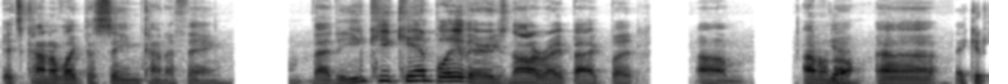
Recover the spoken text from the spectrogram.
it's kind of like the same kind of thing that he he can play there. He's not a right back, but um, I don't yeah. know. Uh, I could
